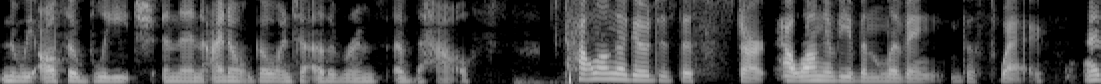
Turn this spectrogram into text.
and then we also bleach. And then I don't go into other rooms of the house. How long ago did this start? How long have you been living this way? I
